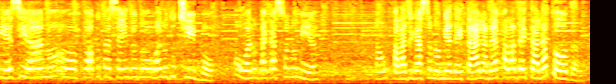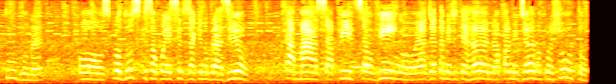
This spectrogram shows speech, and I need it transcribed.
E esse ano o foco está sendo no ano do Tibo, o ano da gastronomia. Então, falar de gastronomia da Itália não é falar da Itália toda, tudo, né? os produtos que são conhecidos aqui no Brasil, a massa, a pizza, o vinho, é a dieta mediterrânea, a parmigiano, o prosciutto,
